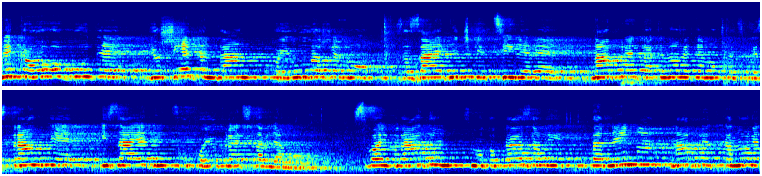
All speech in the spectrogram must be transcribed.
Neka ovo bude još jedan dan koji ulažemo za zajedničke ciljeve, napredak nove demokratske stranke i zajednicu koju predstavljamo. Svojim radom smo dokazali da nema napretka nove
